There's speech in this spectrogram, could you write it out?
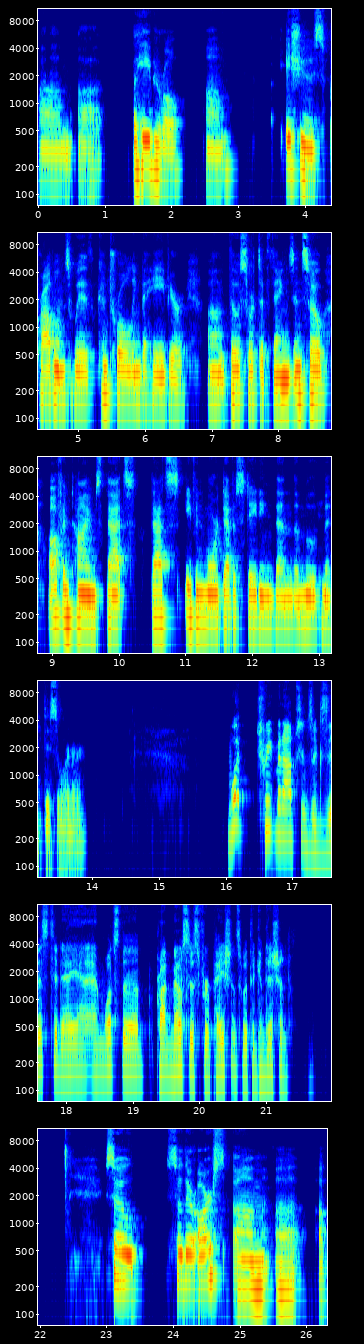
um, uh, behavioral um, issues, problems with controlling behavior, um, those sorts of things. And so, oftentimes, that's that's even more devastating than the movement disorder. What treatment options exist today, and what's the prognosis for patients with the condition? So, so there are um, uh, a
